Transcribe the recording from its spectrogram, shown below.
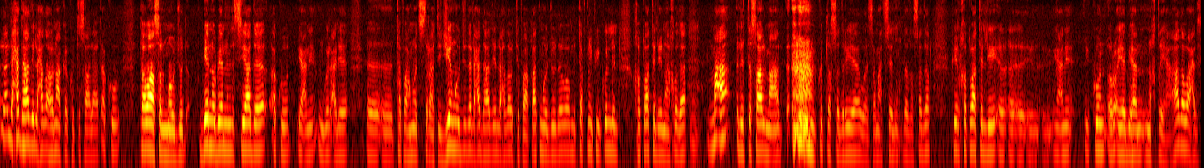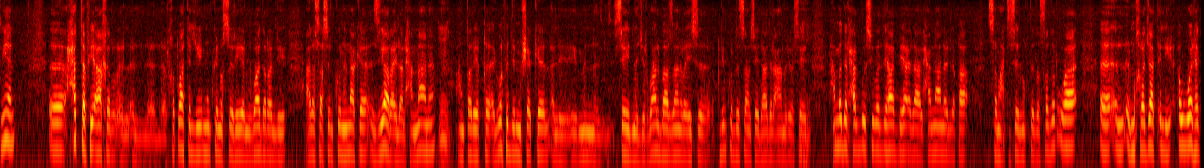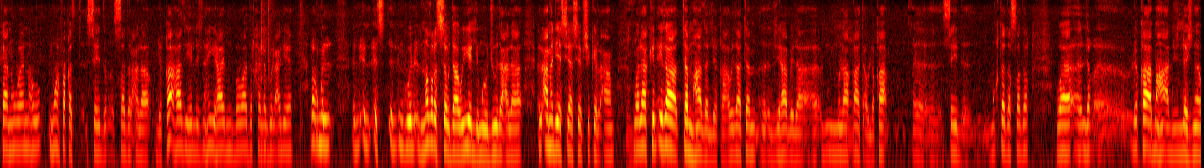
لحد هذه اللحظة هناك اكو اتصالات اكو تواصل موجود. بيننا وبين السيادة اكو يعني نقول عليه تفاهمات استراتيجية موجودة لحد هذه اللحظة واتفاقات موجودة ومتفقين في كل الخطوات اللي ناخذها. مع الاتصال مع الكتله الصدرية وسماحة السيد مقتدى الصدر في الخطوات اللي يعني يكون رؤية بها نخطيها. هذا واحد. اثنين حتى في آخر الخطوات اللي ممكن تصير هي المبادرة اللي على أساس يكون هناك زيارة إلى الحنانة عن طريق الوفد المشكل اللي من سيدنا جربان البارزاني رئيس إقليم كردستان سيد هادي العامري والسيد محمد الحلبوسي والذهاب بها إلى الحنانة للقاء سماحة السيد مقتدى الصدر. والمخرجات اللي أولها كان هو أنه موافقة السيد الصدر على لقاء هذه اللجنة. هي هاي من بوادر خلينا نقول عليها رغم ال ال- ال- ال- نقول النظرة السوداوية اللي موجودة على العملية السياسية بشكل عام. ولكن إذا تم هذا اللقاء أو إذا تم الذهاب إلى الملاقاة أو لقاء آه، السيد مقتدى الصدر ولقاء مع هذه اللجنة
